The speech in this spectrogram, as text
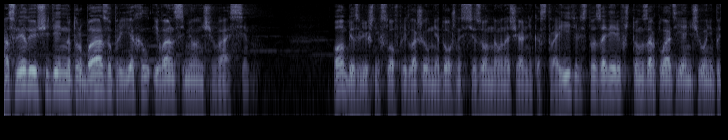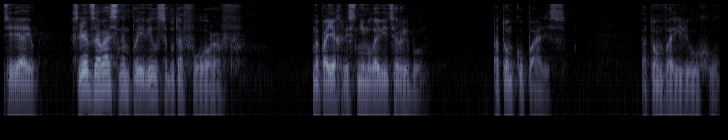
На следующий день на турбазу приехал Иван Семенович Васин. Он без лишних слов предложил мне должность сезонного начальника строительства, заверив, что на зарплате я ничего не потеряю – Вслед за Васиным появился Бутафоров. Мы поехали с ним ловить рыбу. Потом купались. Потом варили уху.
